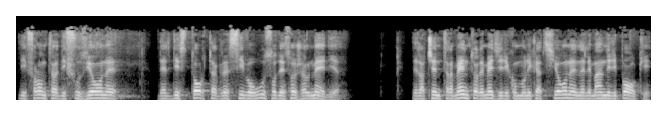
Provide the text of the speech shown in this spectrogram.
di fronte alla diffusione del distorto e aggressivo uso dei social media, dell'accentramento dei mezzi di comunicazione nelle mani di pochi,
